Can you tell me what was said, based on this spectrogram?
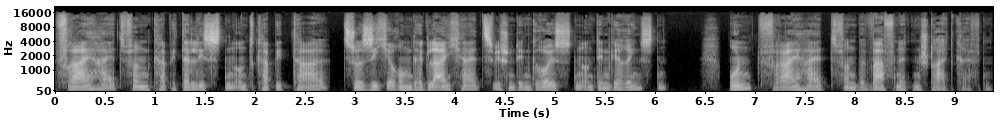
Freiheit von Kapitalisten und Kapital zur Sicherung der Gleichheit zwischen den Größten und den Geringsten, und Freiheit von bewaffneten Streitkräften.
